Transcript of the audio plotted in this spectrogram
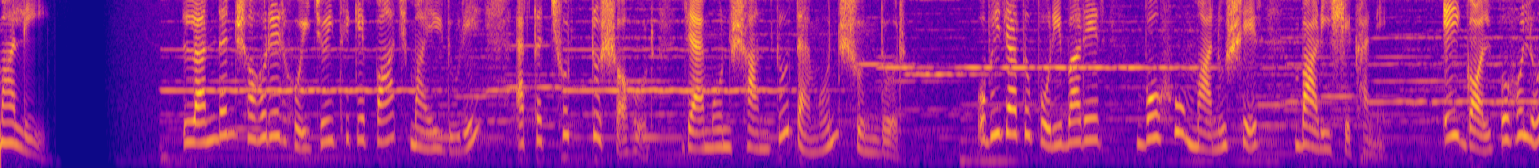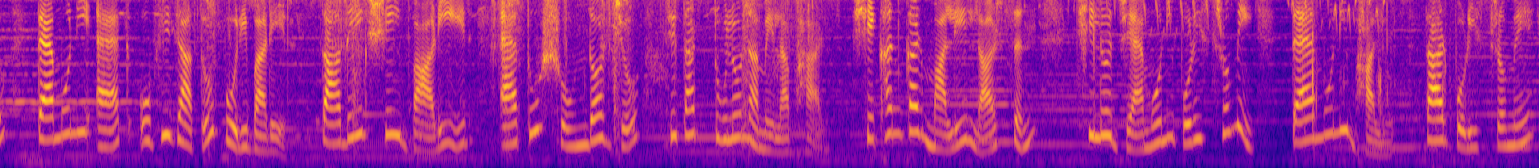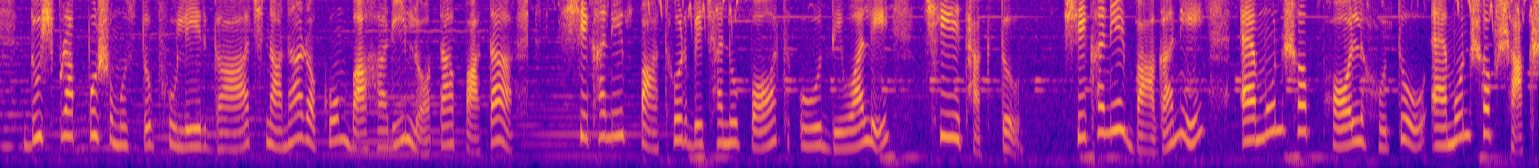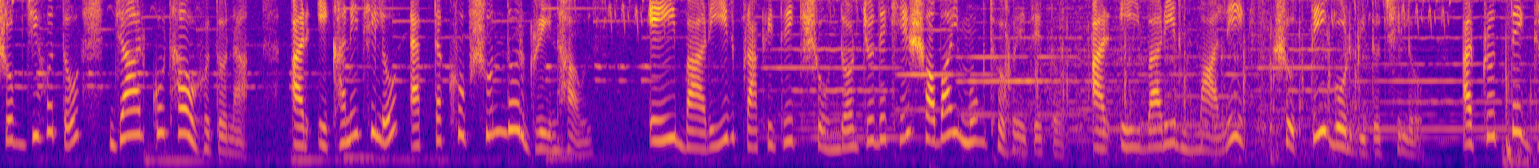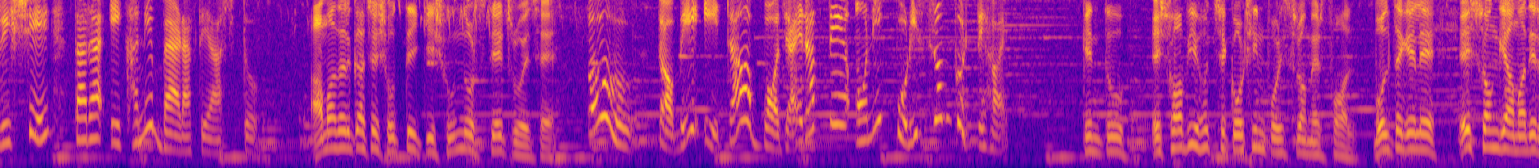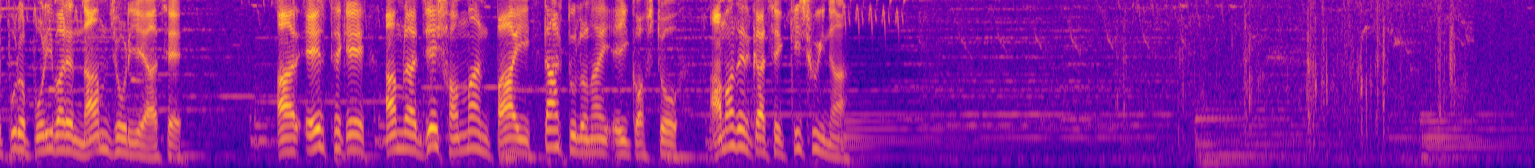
মালি। London শহরের হইচই থেকে পাঁচ মাইল দূরে একটা ছোট্ট শহর, যেমন শান্ত তেমন সুন্দর। অভিজাত পরিবারের বহু মানুষের বাড়ি সেখানে। এই গল্প হল তেমনই এক অভিজাত পরিবারের। তাদের সেই বাড়ির এত সৌন্দর্য যে তার তুলনা মেলা ভার। সেখানকার মালি লার্সন ছিল যেমনই পরিশ্রমী, তেমনই ভালো। তার পরিশ্রমে দুষ্প্রাপ্য সমস্ত ফুলের গাছ, নানা রকম বাহারি, লতা, পাতা সেখানে পাথর বেছানো পথ ও দেওয়ালে ছেয়ে থাকত। সেখানের বাগানে এমন সব ফল হতো, এমন সব শাকসবজি হতো যার কোথাও হতো না। আর এখানে ছিল একটা খুব সুন্দর গ্রিন হাউস এই বাড়ির প্রাকৃতিক সৌন্দর্য দেখে সবাই মুগ্ধ হয়ে যেত। আর এই বাড়ির মালিক সত্যিই গর্বিত ছিল। আর প্রত্যেক গ্রীষ্মে তারা এখানে বেড়াতে আসতো। আমাদের কাছে সত্যিই কি সুন্দর স্টেট রয়েছে। ও তবে এটা বজায় রাখতে অনেক পরিশ্রম করতে হয়। কিন্তু এসবই হচ্ছে কঠিন পরিশ্রমের ফল। বলতে গেলে এর সঙ্গে আমাদের পুরো পরিবারের নাম জড়িয়ে আছে। আর এর থেকে আমরা যে সম্মান পাই তার তুলনায় এই কষ্ট আমাদের কাছে কিছুই না।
